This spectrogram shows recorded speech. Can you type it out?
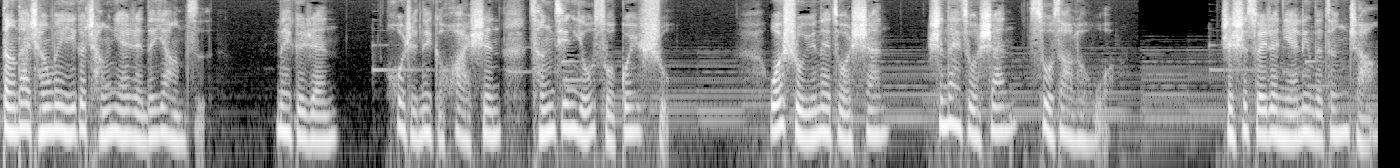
等待成为一个成年人的样子。那个人，或者那个化身，曾经有所归属。我属于那座山，是那座山塑造了我。只是随着年龄的增长，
